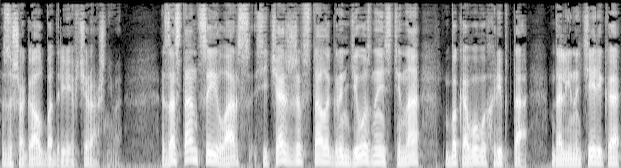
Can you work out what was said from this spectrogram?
зашагал бодрее вчерашнего. За станцией Ларс сейчас же встала грандиозная стена бокового хребта. Долина Терека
